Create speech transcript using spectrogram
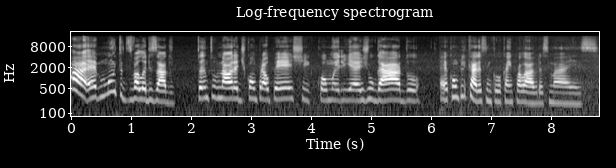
Ah, é muito desvalorizado, tanto na hora de comprar o peixe, como ele é julgado. É complicado assim colocar em palavras, mas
